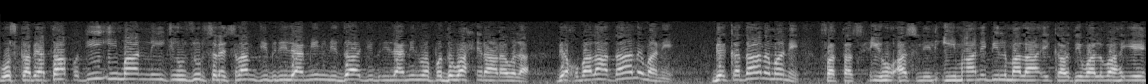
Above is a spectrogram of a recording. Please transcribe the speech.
اوس که بیا تا په دې ایمان نه چې حضور صلی الله علیه وسلم جبریل امین لیده جبریل امین و په ده وحی راړوله بیا خو به لا دا نه منې بیا که دا نه منې فتصحیح اصل الایمان بالملائکة والوحی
